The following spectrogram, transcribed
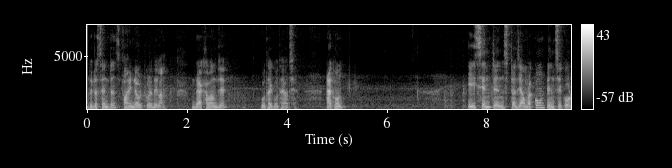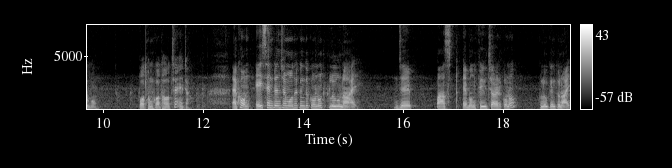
দুইটা সেন্টেন্স ফাইন্ড আউট করে দিলাম। দেখালাম যে কোথায় কোথায় আছে। এখন, এই সেন্টেন্সটা যে আমরা কোন টেন্সে করব? প্রথম কথা হচ্ছে এটা। এখন, এই সেন্টেন্সের মধ্যে কিন্তু কোনো ক্লু নাই যে পাস্ট এবং ফিউচারের কোনো ক্লু কিন্তু নাই।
